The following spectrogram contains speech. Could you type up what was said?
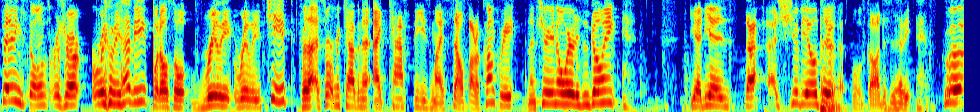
paving stones, which are really heavy, but also really, really cheap. For that assortment cabinet, I cast these myself out of concrete, and I'm sure you know where this is going. The idea is that I should be able to, oh God, this is heavy.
